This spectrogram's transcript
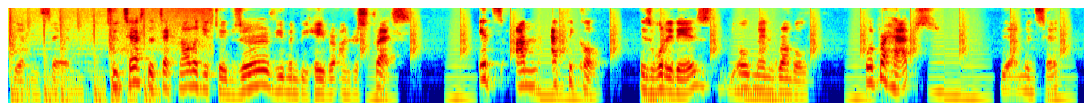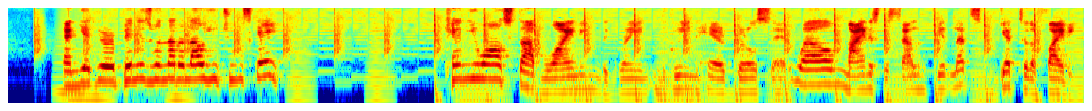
the admin said, to test the technology to observe human behavior under stress. It's unethical, is what it is, the old man grumbled. Well, perhaps, the admin said. And yet your opinions will not allow you to escape. Can you all stop whining? The green, the green-haired girl said. Well, minus the silent kid, let's get to the fighting.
